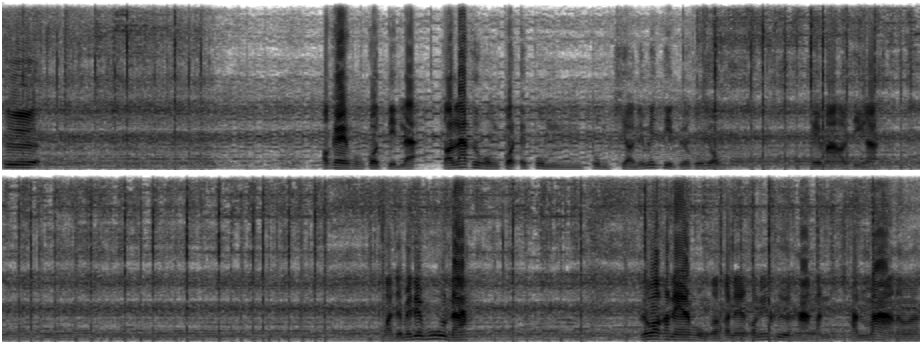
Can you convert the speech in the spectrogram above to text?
คือ โอเค ผมกดติดแล้ว ตอนแรกคือผมกดไอ้ปุ่ม ปุ่มเขียวนี่ไม่ติดด้วยคุณผู้ชมโอเคมาเอาจริงอะ มันจะไม่ได้พูดนะเรียกว่าคะแนนผมกับคะแนนเขานี่คือห่างกันชั้นมากนะวะ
